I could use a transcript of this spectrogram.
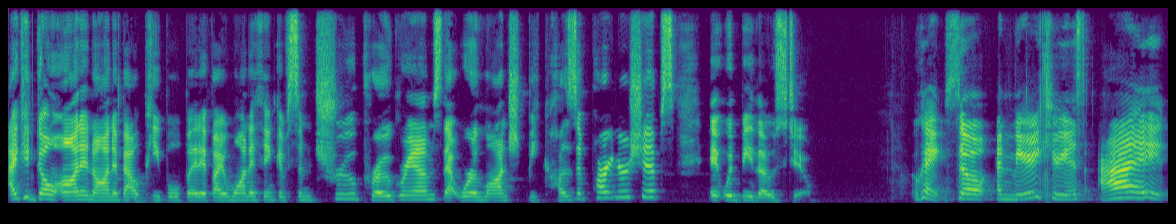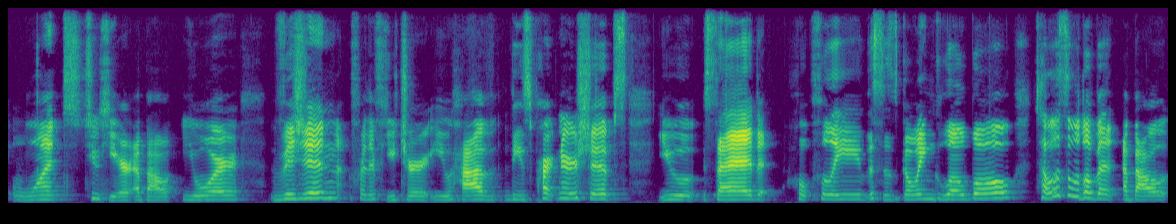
I could go on and on about people, but if I want to think of some true programs that were launched because of partnerships, it would be those two. Okay, so I'm very curious. I want to hear about your vision for the future. You have these partnerships. You said hopefully this is going global. Tell us a little bit about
